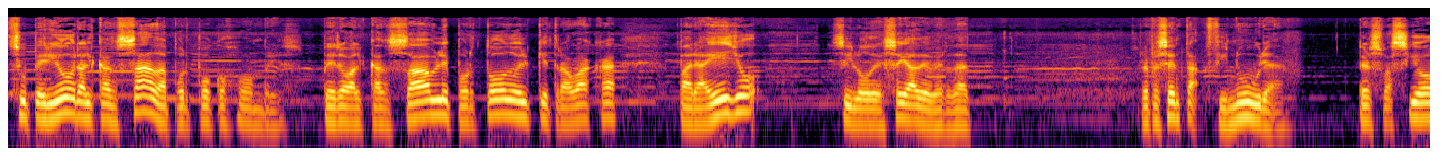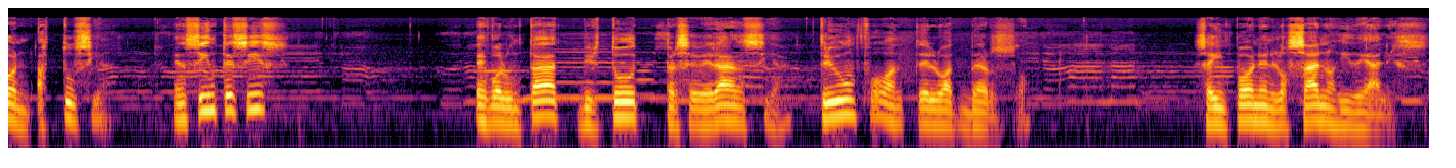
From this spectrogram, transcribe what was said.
superior alcanzada por pocos hombres, pero alcanzable por todo el que trabaja para ello si lo desea de verdad. Representa finura, persuasión, astucia. En síntesis, es voluntad, virtud, perseverancia, triunfo ante lo adverso. Se imponen los sanos ideales.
